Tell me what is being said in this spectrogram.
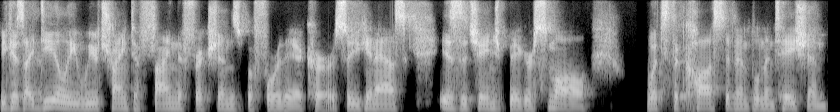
because ideally we're trying to find the frictions before they occur. So you can ask, is the change big or small? What's the cost of implementation?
